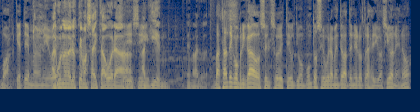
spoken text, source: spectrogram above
Bueno, qué tema, amigo. Algunos de los temas a esta hora aquí en, Bastante complicado, Celso, este último punto. Seguramente va a tener otras derivaciones, ¿no?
